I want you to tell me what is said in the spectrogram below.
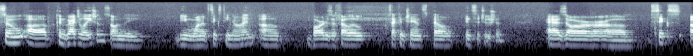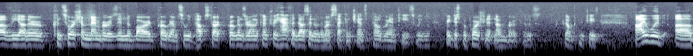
So, uh, congratulations on the being one of 69. Uh, Bard is a fellow Second Chance Pell institution, as are um, six of the other consortium members in the Bard program. So we've helped start programs around the country. Half a dozen of them are Second Chance Pell grantees. We have a very disproportionate number of those grantees. I would uh,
